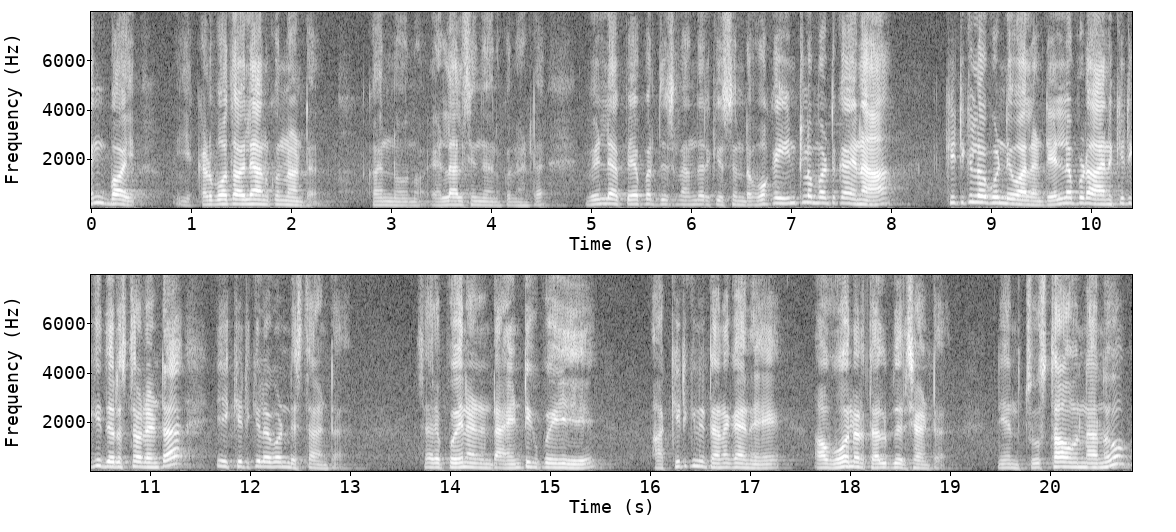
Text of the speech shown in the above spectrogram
యంగ్ బాయ్ ఎక్కడ పోతావులే అనుకున్నా అంట కానీ నో వెళ్ళాల్సిందే అనుకున్నాంట వెళ్ళి ఆ పేపర్ తీసుకుని అందరికి ఇస్తుంట ఒక ఇంట్లో మట్టుకు ఆయన కిటికీలో గుండి ఇవ్వాలంట. వెళ్ళినప్పుడు ఆయన కిటికీ తెరుస్తాడంట ఈ కిటికీలో గుండి ఇస్తాడంట. సరే పోయినాడంట. ఆ ఇంటికి పోయి ఆ కిటికీని టనగానే ఆ ఓనర్ తలుపు తెరిచాడంట. నేను చూస్తూ ఉన్నాను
